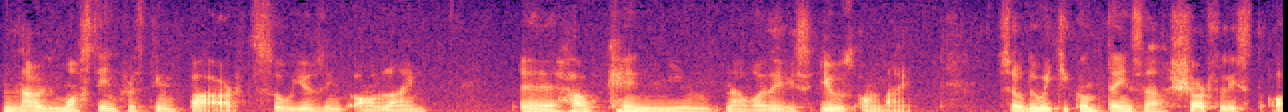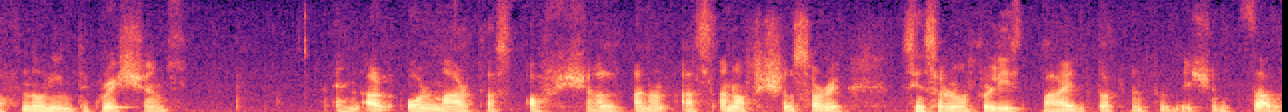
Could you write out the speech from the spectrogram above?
Now the most interesting part, so using online, uh, how can you nowadays use online? So the wiki contains a short list of known integrations and are all marked as official and as unofficial, sorry, since are not released by the Document Foundation itself.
